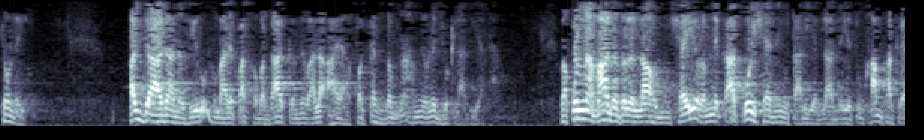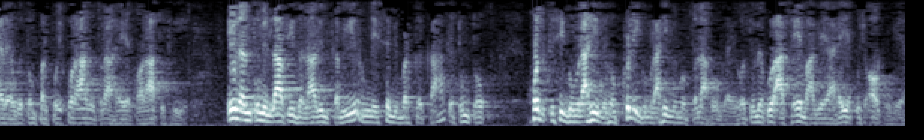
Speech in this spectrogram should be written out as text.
کیوں نہیں؟ الجادہ نذیر؟ ہمارے پاس خبردار کرنے والا آیا۔ فکر زبنا ہم نے انہیں جھٹلا دیا تھا۔ وقلنا ماں نظر اللہ شعی اور ہم نے کہا، کوئی شے نہیں اتاری اللہ نے، یہ تم خام خواہ کہہ رہے ہو تم پر کوئی قرآن اترا ہے اور اتری ہے۔ ان انتم اللہ کی دلال کبیر ہم نے اس سے بھی بڑھ کر کہا کہ تم تو خود کسی گمراہی میں ہو، کھلی گمراہی میں مبتلا ہو گئے ہو، تمہیں کوئی آسیب آ گیا ہے یا کچھ اور ہو گیا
